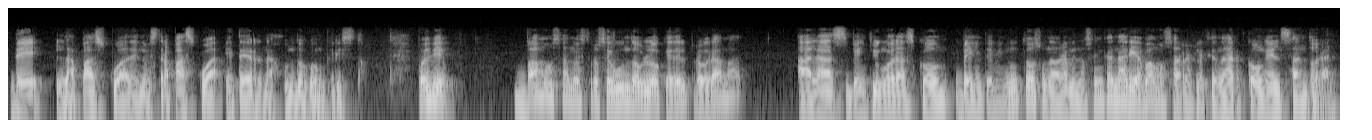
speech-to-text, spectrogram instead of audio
de la Pascua, de nuestra Pascua eterna junto con Cristo. Pues bien, vamos a nuestro segundo bloque del programa. A las 21 horas con 20 minutos, una hora menos en Canarias, vamos a reflexionar con el Santoral.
